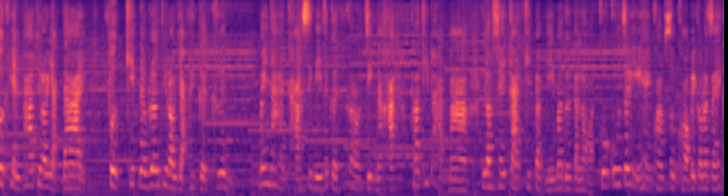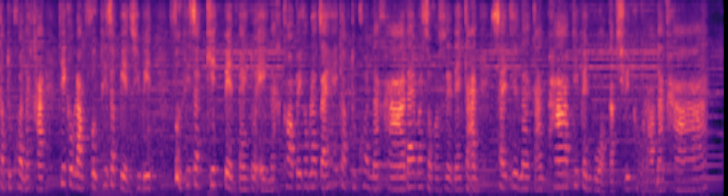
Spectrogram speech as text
ฝึกเห็นภาพที่เราอยากได้ ฝึกคิดในเรื่องที่เราอยากให้เกิดขึ้น ไม่นานค่ะสิ่งนี้จะเกิดขึ้นกับเราจริงนะคะ เพราะที่ผ่านมาเราใช้การคิดแบบนี้มาโดยตลอดกูกูเจ้าหญิงแห่งความสุขขอเป็นกำลังใจให้กับทุกคนนะคะ ที่กำลังฝึกที่จะเปลี่ยนชีวิต ฝึกที่จะคิดเปลี่ยนแปลงตัวเองนะคะขอเป็นกำลังใจให้กับทุกคนนะคะ ได้ประสบความสำเร็จในการใช้จินตนาการภาพที่เป็นบวกกับชีวิตของเรานะคะ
